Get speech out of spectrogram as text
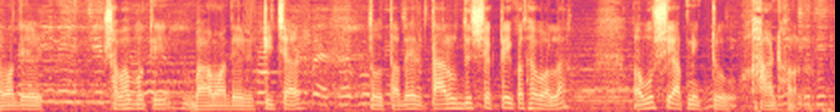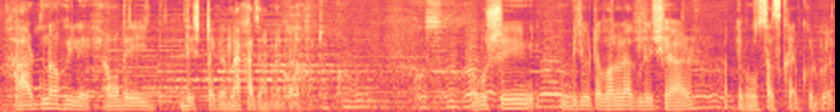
আমাদের সভাপতি বা আমাদের টিচার তো তাদের, তার উদ্দেশ্যে একটাই কথা বলা, অবশ্যই আপনি একটু হার্ড হন। হার্ড না হইলে আমাদের এই দেশটাকে রাখা যাবে না। অবশ্যই ভিডিওটা ভালো লাগলে শেয়ার এবং সাবস্ক্রাইব করবেন।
